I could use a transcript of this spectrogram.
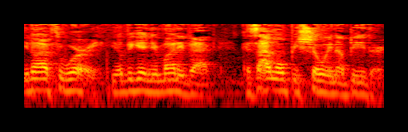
you don't have to worry. You'll be getting your money back because I won't be showing up either.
